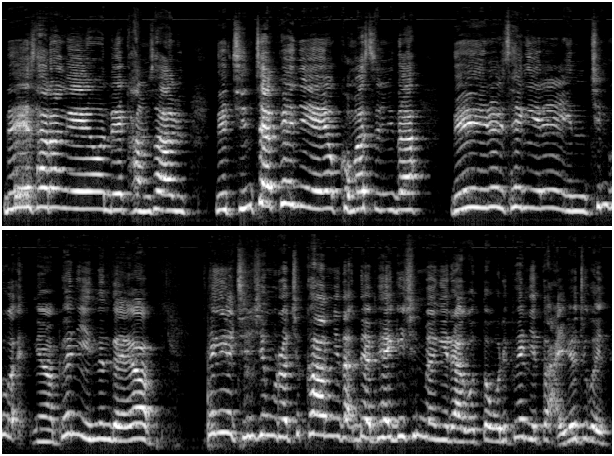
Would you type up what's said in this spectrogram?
네 사랑해요. 네 감사합니다. 네 진짜 팬이에요. 고맙습니다. 내일 생일인 친구가 어, 팬이 있는데요. 생일 진심으로 축하합니다. 네 120명이라고 또 우리 팬이 또 알려주고 있.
